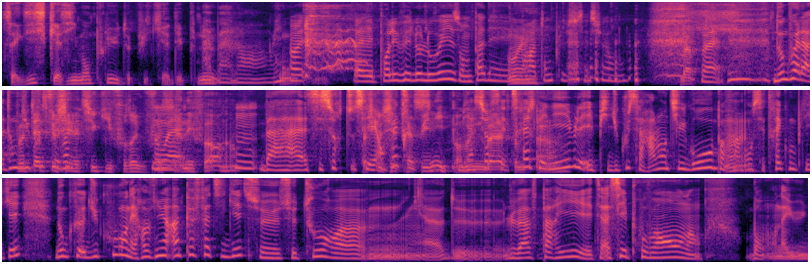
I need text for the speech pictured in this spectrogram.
ça existe quasiment plus depuis qu'il y a des pneus. Ah, bah alors, oui. Bon. Ouais. Bah, pour les vélos loués, ils n'ont pas des Ouais. marathons plus, c'est sûr. hein. Ouais. Donc, voilà. Donc, Peut-être que c'est vrai- là-dessus qu'il faudrait que vous fassiez Ouais. un effort, non Mm. Bah, c'est surtout. En c'est fait, très pénible pendant Bien une sûr, c'est très ça, hein. pénible. Et puis, du coup, ça ralentit le groupe. Enfin, Ouais. bon, c'est très compliqué. Donc, euh, du coup, on est revenu un peu fatigué de ce, ce tour euh, de Le Havre-Paris. Il était assez éprouvant. On- Bon, on a eu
